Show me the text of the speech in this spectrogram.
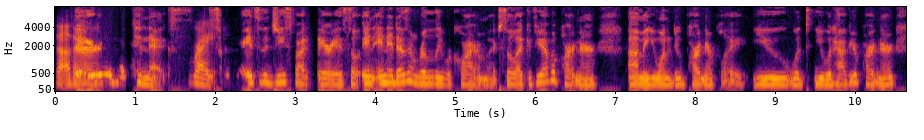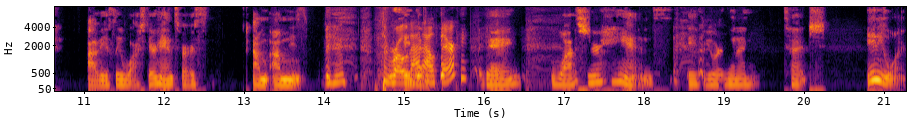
the The other. area that connects. Right. So it's the G spot area. So and, and it doesn't really require much. So like if you have a partner um and you want to do partner play, you would you would have your partner obviously wash their hands first. I'm I'm Throw that that. out there. okay. Wash your hands if you are gonna touch anyone.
